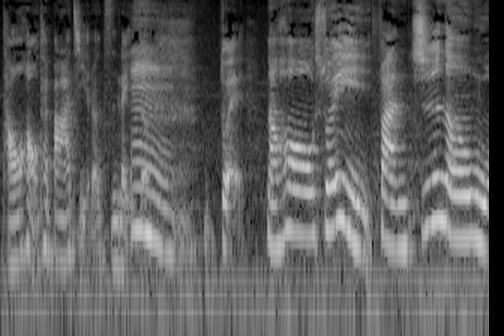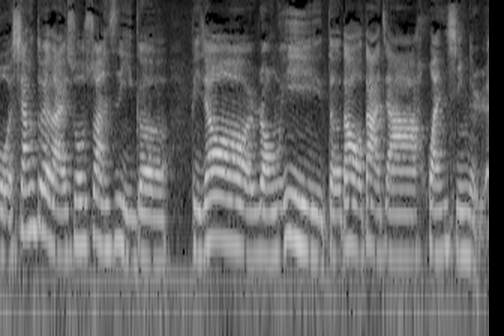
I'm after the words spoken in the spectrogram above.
讨好、太巴结了之类的。嗯，对。然后，所以反之呢，我相对来说算是一个比较容易得到大家欢心的人，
